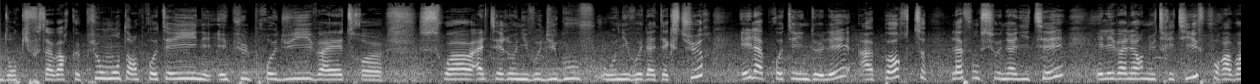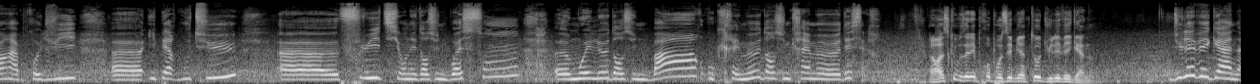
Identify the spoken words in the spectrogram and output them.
Donc il faut savoir que plus on monte en protéines et plus le produit va être euh, soit altéré au niveau du goût ou au niveau de la texture. Et la protéine de lait apporte la fonctionnalité et les valeurs nutritives pour avoir un produit euh, hyper goûtu, euh, fluide si on est dans une boisson, moelleux dans une barre ou crémeux dans une crème dessert. Alors est-ce que vous allez proposer bientôt du lait vegan? Du lait vegan,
